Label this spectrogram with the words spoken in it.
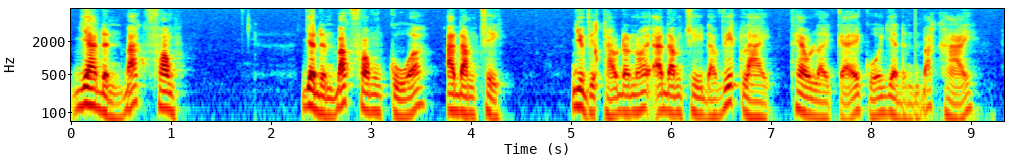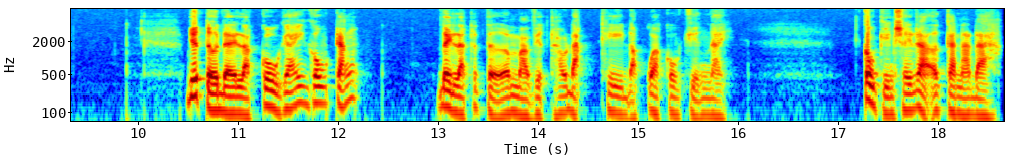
gia đình Bác Phong. Gia đình Bác Phong của Adam T. Như Việt Thảo đã nói, Adam T đã viết lại theo lời kể của gia đình Bác Hải với tựa đề là Cô gái gấu trắng. Đây là cái tựa mà Việt Thảo đặt khi đọc qua câu chuyện này. Câu chuyện xảy ra ở Canada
